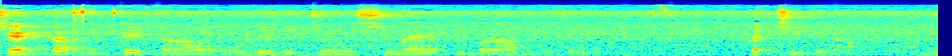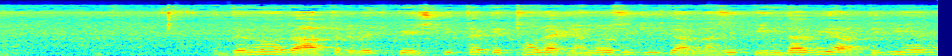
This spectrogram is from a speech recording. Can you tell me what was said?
ਚੈੱਕ ਕਰਨ ਤੇ ਤਾਂ ਉਹਦੇ ਵਿੱਚੋਂ ਸਮੈਕ ਬਰਾਮਦ ਹੋਈ 25 ਗ੍ਰਾਮ ਜਦੋਂ ਅਦਾਲਤ ਦੇ ਵਿੱਚ ਪੇਸ਼ ਕੀਤਾ ਕਿੱਥੋਂ ਲੈ ਕੇ ਆਉਂਦਾ ਸੀ ਕੀ ਕਰਦਾ ਸੀ? ਪੀਂਦਾ ਵੀ ਆਦੀ ਵੀ ਹੈਗਾ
